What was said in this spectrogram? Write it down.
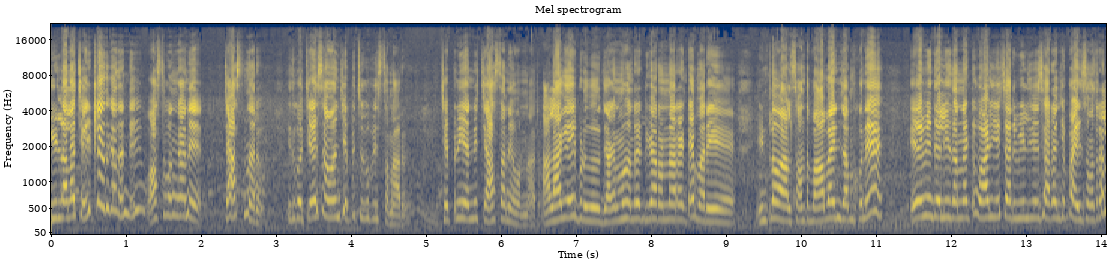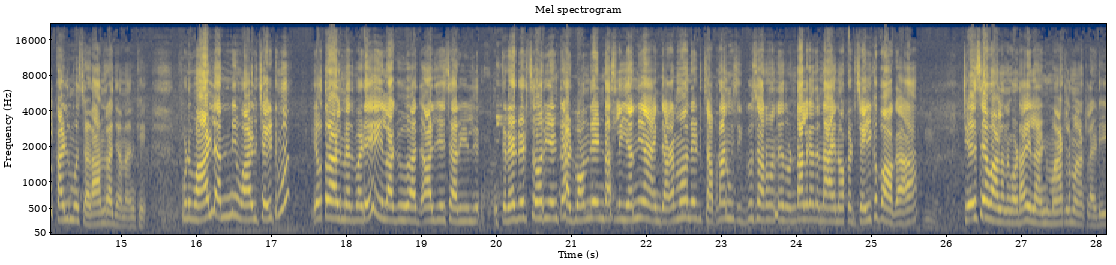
వీళ్ళు అలా చేయట్లేదు కదండి. వాస్తవంగానే చేస్తున్నారు. ఇదిగో చేసామని చెప్పి చూపిస్తున్నారు. చెప్పినవన్నీ చేస్తానే ఉన్నారు. అలాగే ఇప్పుడు జగన్మోహన్ రెడ్డి గారు ఉన్నారంటే మరి ఇంట్లో వాళ్ళ సొంత బాబాయిని చంపుకునే ఏమీ తెలియదు అన్నట్టు వాళ్ళు చేశారు వీళ్ళు చేశారని చెప్పి ఐదు సంవత్సరాలు కళ్ళు మూసాడు ఆంధ్ర జనానికి. ఇప్పుడు వాళ్ళు అన్ని వాళ్ళు చేయటము యువత వాళ్ళ మీద పడి ఇలాగ వాళ్ళు చేశారు వీళ్ళు క్రెడిట్స్ ఓరియంట్ ఆడు బాగుంది ఏంటి అసలు ఇవన్నీ? ఆయన జగన్మోహన్ రెడ్డి చెప్పడానికి సిగ్గుసారం అనేది ఉండాలి కదండి. ఆయన ఒకటి చేయకపోగా చేసే వాళ్ళని కూడా ఇలాంటి మాటలు మాట్లాడి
